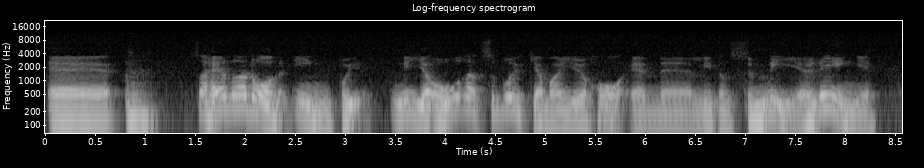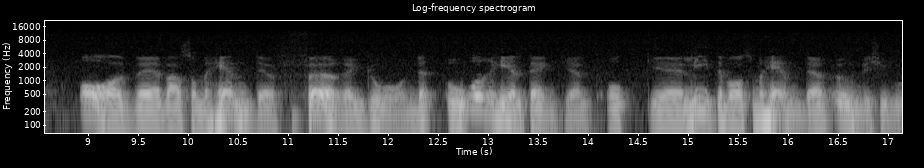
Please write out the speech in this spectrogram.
Eh, så här några dagar in på nya året så brukar man ju ha en eh, liten summering av eh, vad som hände föregående år helt enkelt. Och eh, lite vad som händer under, 20,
